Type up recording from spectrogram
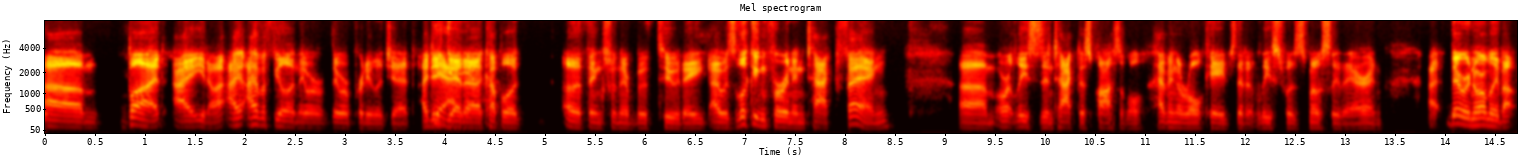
Um, but I, you know, I, I, have a feeling they were they were pretty legit. I did yeah, get yeah. a couple of other things from their booth too. They I was looking for an intact Fang, um, or at least as intact as possible, having a roll cage that at least was mostly there. And I, they were normally about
